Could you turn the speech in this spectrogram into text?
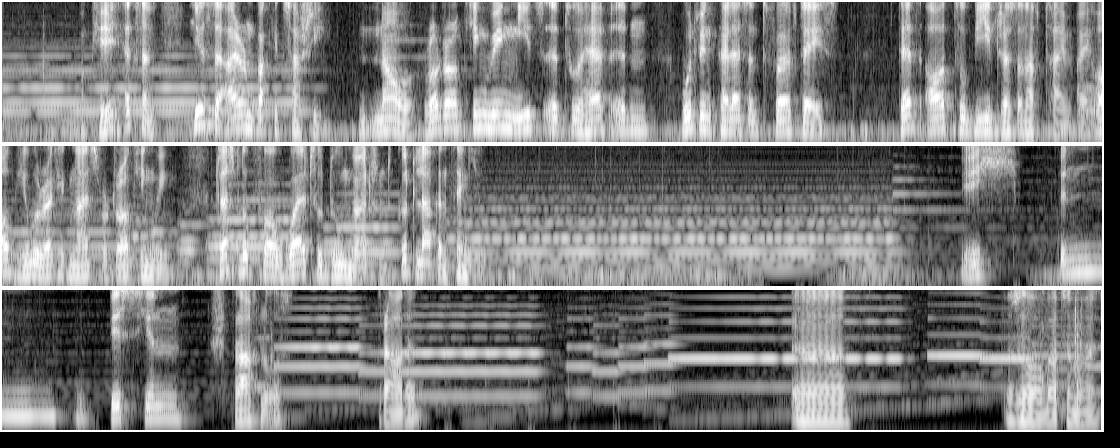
Okay, excellent. Here's the Iron bucket sashi. Now, Roderick Kingwing needs it to have in Woodwing Palace in 12 days. That ought to be just enough time. I hope you will recognize Roderick Kingwing. Just look for a well-to-do merchant. Good luck and thank you. Ich bin ein bisschen sprachlos. Gerade. Äh. So, warte mal.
